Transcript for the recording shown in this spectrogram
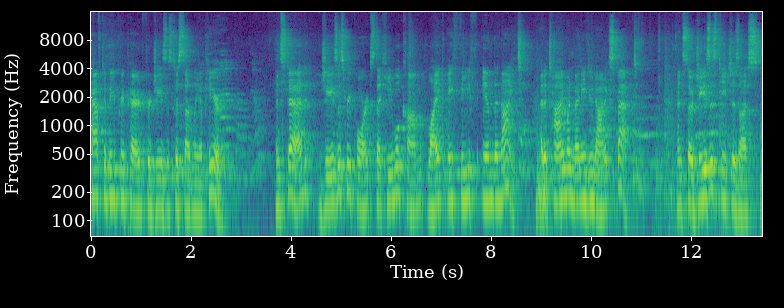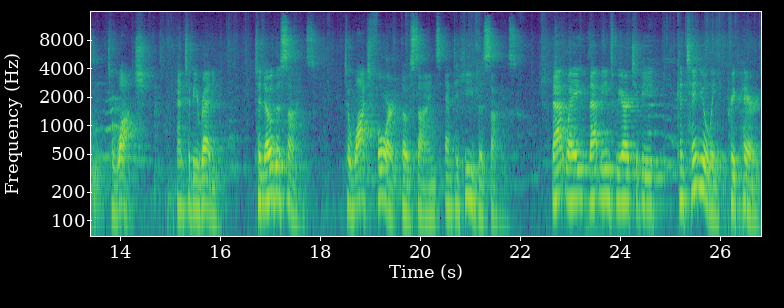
have to be prepared for Jesus to suddenly appear. Instead, Jesus reports that he will come like a thief in the night at a time when many do not expect. And so Jesus teaches us to watch and to be ready, to know the signs, to watch for those signs, and to heed the signs. That way, that means we are to be continually prepared,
